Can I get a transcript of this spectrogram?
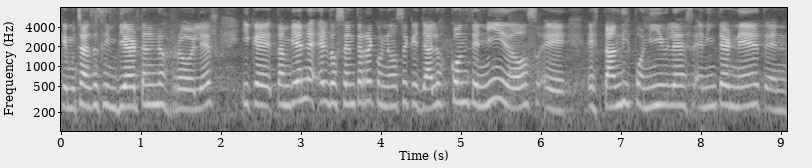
que muchas veces se invierten en los roles y que también el docente reconoce que ya los contenidos eh, están disponibles en internet, en,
